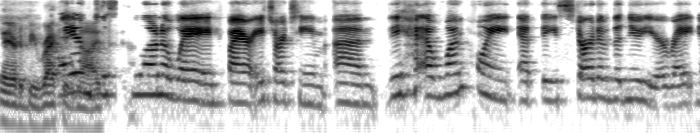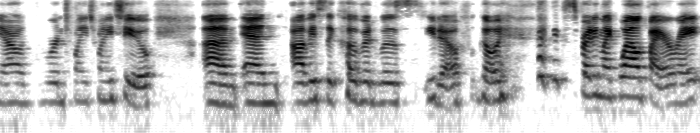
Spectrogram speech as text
They are to be recognized. I am just blown away by our HR team. Um, they at one point at the start of the new year, right now we're in 2022. Um, and obviously COVID was, you know, going spreading like wildfire, right?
